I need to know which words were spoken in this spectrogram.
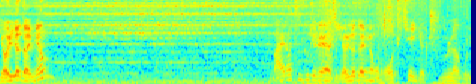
1 8 명? 말 같은 소리를 해야지 18명으로 어떻게 이겨 죽을라고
